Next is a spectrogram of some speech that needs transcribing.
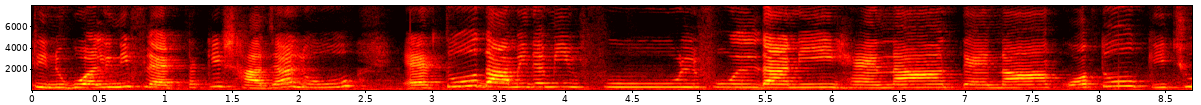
টিনুগুয়ালিনী ফ্ল্যাটটাকে সাজালো। এত দামি দামি ফুল, ফুলদানি, হেনা, তেনা, কত কিছু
